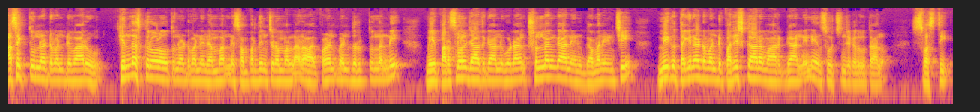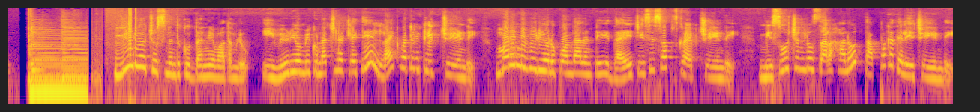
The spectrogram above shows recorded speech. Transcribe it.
ఆసక్తి ఉన్నటువంటి వారు కింద స్క్రోల్ అవుతున్నటువంటి నెంబర్ని సంప్రదించడం వల్ల నా అపాయింట్మెంట్ దొరుకుతుందండి. మీ పర్సనల్ జాతకాన్ని కూడా క్షుణ్ణంగా నేను గమనించి మీకు తగినటువంటి పరిష్కార మార్గాన్ని నేను సూచించగలుగుతాను. స్వస్తి. వీడియో చూసినందుకు ధన్యవాదములు. ఈ వీడియో మీకు నచ్చినట్లయితే లైక్ బటన్ క్లిక్ చేయండి. మరిన్ని వీడియోలు పొందాలంటే దయచేసి సబ్స్క్రైబ్ చేయండి. మీ సూచనలు సలహాలు తప్పక తెలియచేయండి.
